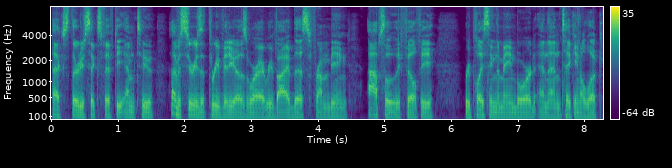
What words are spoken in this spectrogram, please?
X3650 M2. I have a series of three videos where I revived this from being absolutely filthy, replacing the main board, and then taking a look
